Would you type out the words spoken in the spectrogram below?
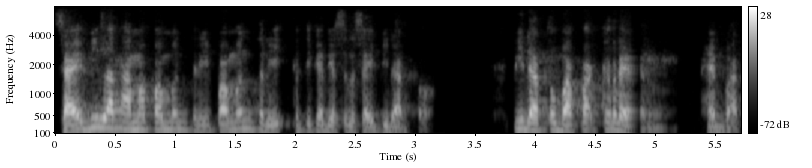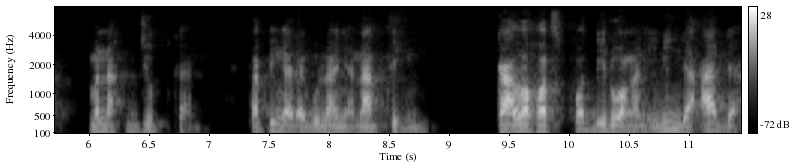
saya bilang sama Pak Menteri, Pak Menteri ketika dia selesai pidato, pidato Bapak keren, hebat, menakjubkan, tapi nggak ada gunanya, nothing. Kalau hotspot di ruangan ini nggak ada.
